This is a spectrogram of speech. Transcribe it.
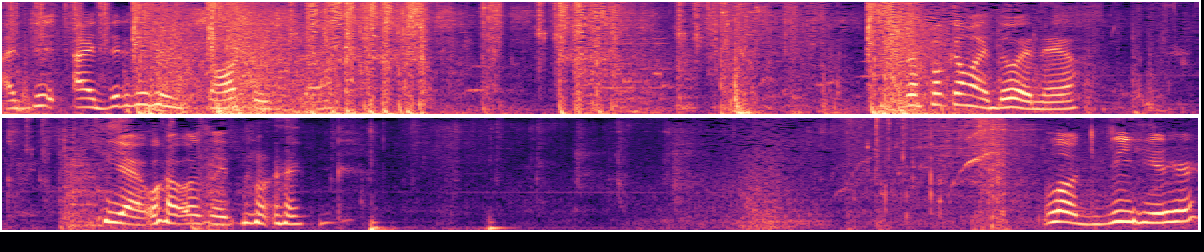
I did. I did get her sausage though. What the fuck am I doing there? yeah, what was I doing? Look, do you hear her?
